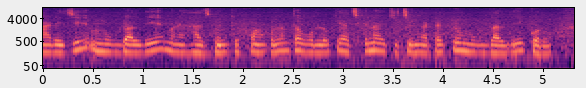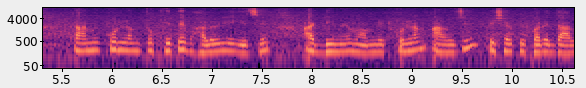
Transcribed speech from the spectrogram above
আর এই যে মুগ ডাল দিয়ে মানে হাজব্যান্ডকে ফোন করলাম, তা বলল কি আজকে না ওই চিচিঙ্গাটা একটু মুগ ডাল দিয়ে করো। তা আমি করলাম তো খেতে ভালোই লেগেছে, আর ডিমের অমলেট করলাম, আর ওই যে প্রেশার কুকারে ডাল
